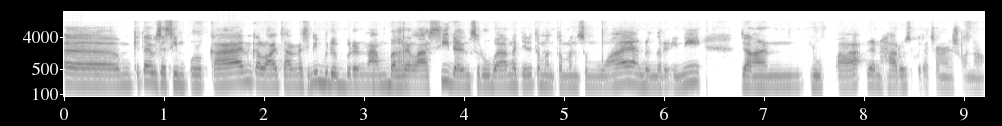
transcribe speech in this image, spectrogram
um, kita bisa simpulkan kalau acara ini benar-benar nambah relasi dan seru banget. Jadi teman-teman semua yang dengerin ini jangan lupa dan harus ikut acara nasional.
